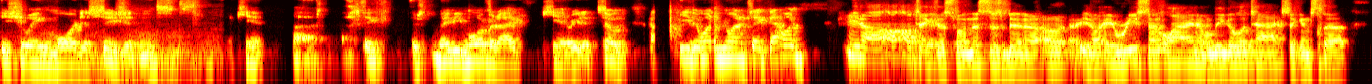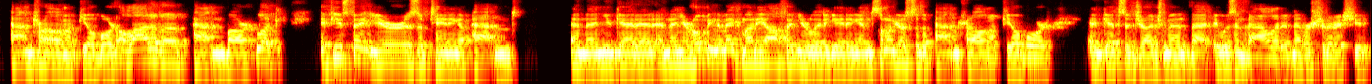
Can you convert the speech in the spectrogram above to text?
issuing more decisions? I can't, uh, I think there's maybe more, but I can't read it. So, either one of you want to take that one? You know, I'll, I'll take this one. This has been a, a, you know a recent line of legal attacks against the Patent Trial and Appeal Board. A lot of the patent bar. Look, if you spent years obtaining a patent and then you get it, and then you're hoping to make money off it, and you're litigating it, and someone goes to the Patent Trial and Appeal Board and gets a judgment that it was invalid, it never should have issued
